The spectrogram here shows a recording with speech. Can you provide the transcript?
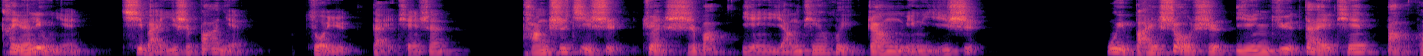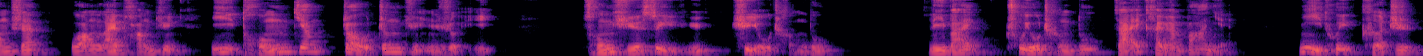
开元六年（七百一十八年）作于代天山。唐诗纪事卷十八引杨天惠、张明遗事，为白少时隐居代天大匡山，往来庞俊，依同江赵征郡蕤。从学遂渝，去游成都。李白出游成都，在开元八年，逆推可知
